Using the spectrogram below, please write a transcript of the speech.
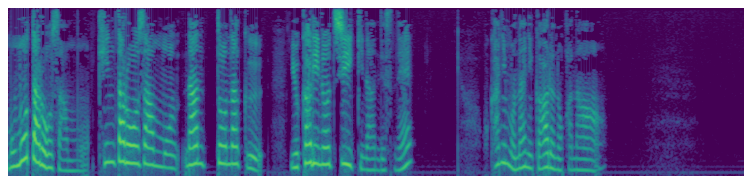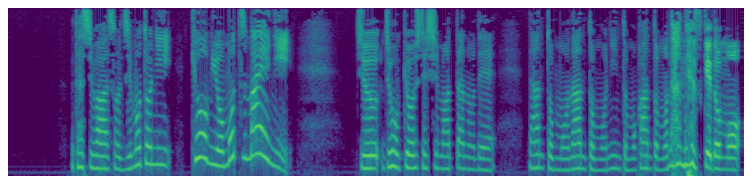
桃太郎さんも、金太郎さんも、なんとなく、ゆかりの地域なんですね。他にも何かあるのかな私は、そう、地元に興味を持つ前に、上京してしまったので、なんともなんともにんともかんとも なんですけども、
